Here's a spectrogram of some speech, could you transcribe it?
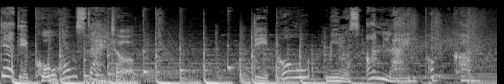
Der Depot Homestyle Talk. Depot-online.com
